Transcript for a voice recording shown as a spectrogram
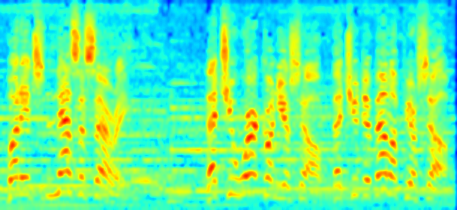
but it's necessary that you work on yourself, that you develop yourself.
